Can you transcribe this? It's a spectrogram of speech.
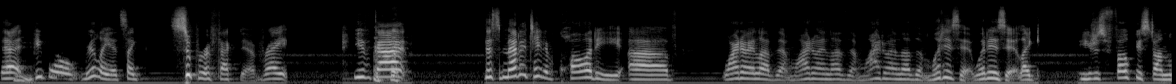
that mm. people really, it's like super effective, right? You've got this meditative quality of why do I love them? Why do I love them? Why do I love them? What is it? What is it? Like you're just focused on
